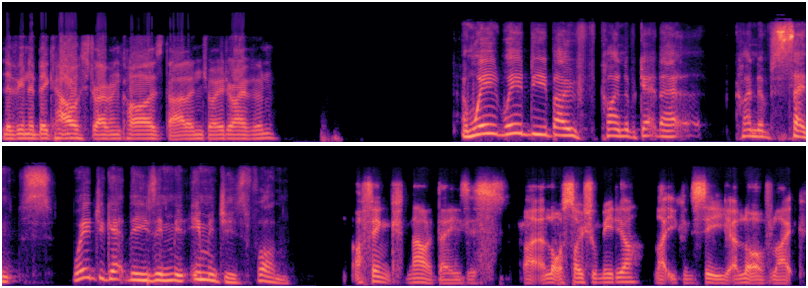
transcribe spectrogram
living in a big house, driving cars that I'll enjoy driving. And where where do you both kind of get that kind of sense? Where do you get these Im- images from? I think nowadays it's like a lot of social media. Like you can see a lot of like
